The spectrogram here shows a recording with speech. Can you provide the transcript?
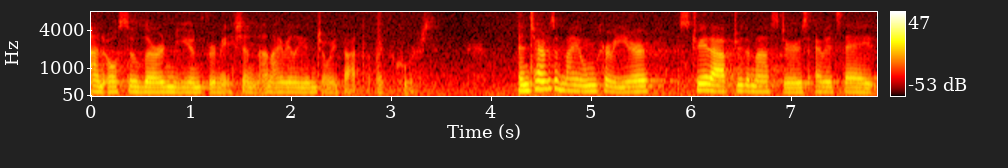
and also learn new information and I really enjoyed that about the course. In terms of my own career, straight after the Masters, I would say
